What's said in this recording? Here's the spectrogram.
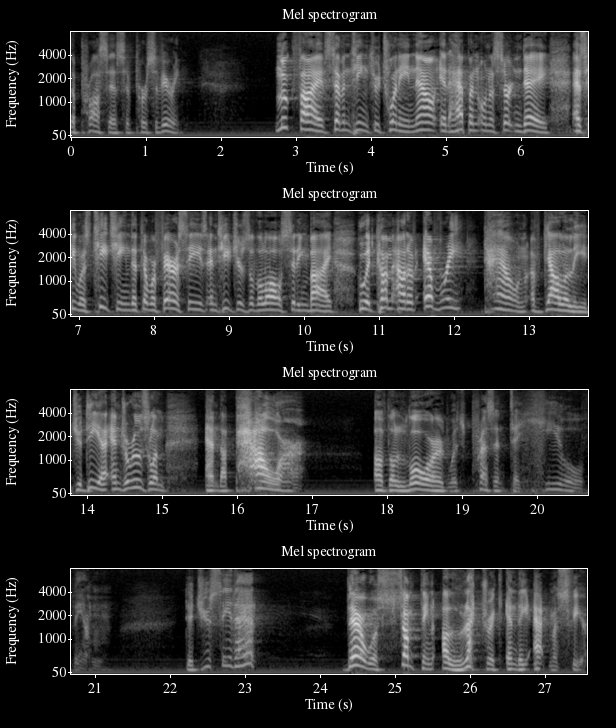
the process of persevering. Luke 5, 17 through 20. Now it happened on a certain day as he was teaching that there were Pharisees and teachers of the law sitting by who had come out of every town of Galilee, Judea, and Jerusalem, and the power of the Lord was present to heal them. Did you see that? There was something electric in the atmosphere.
